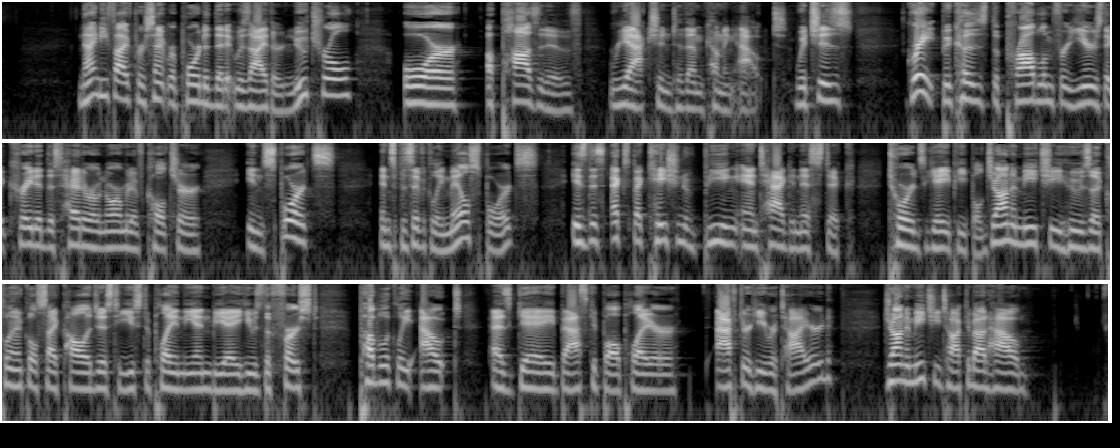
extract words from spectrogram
95% reported that it was either neutral or a positive reaction to them coming out, which is great because the problem for years that created this heteronormative culture in sports, and specifically male sports, is this expectation of being antagonistic towards gay people. John Amaechi, who's a clinical psychologist, he used to play in the NBA. He was the first publicly out as gay basketball player after he retired. John Amaechi talked about how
